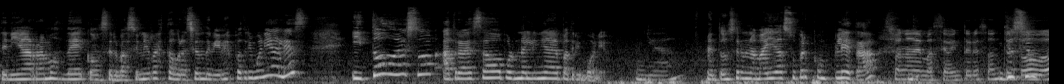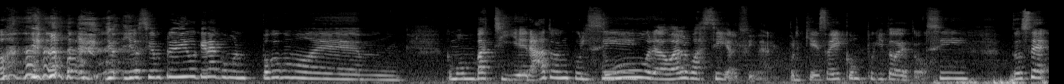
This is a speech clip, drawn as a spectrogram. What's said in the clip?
tenía ramos de conservación y restauración de bienes patrimoniales y todo eso atravesado por una línea de patrimonio. Ya. Entonces era una malla súper completa. Suena demasiado interesante Yo todo. Yo, yo siempre digo que era como un poco como de mm, como un bachillerato en cultura o algo así al final, porque es ahí con un poquito de todo. Sí. Entonces,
